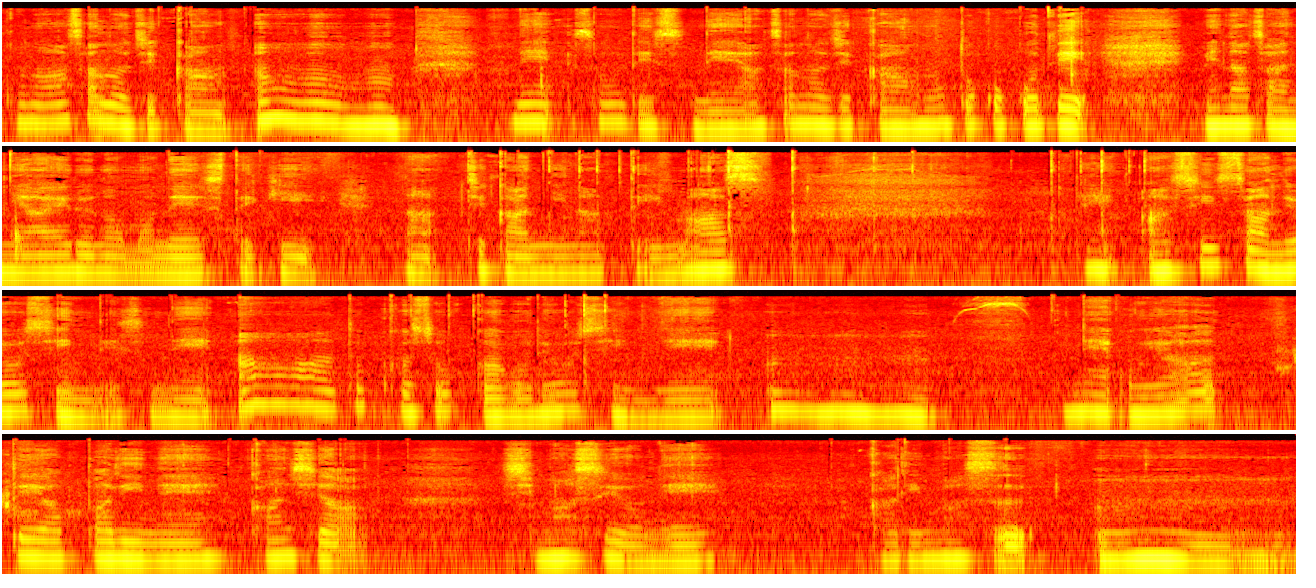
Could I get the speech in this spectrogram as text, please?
この朝の時間、うんうんうん。ね、そうですね、朝の時間、ほんとここで皆さんに会えるのもね、素敵な時間になっています。ね、あ、しんさん、両親ですね。ああ、そっかそっか、ご両親ね。うんうんうん。ね、親ってやっぱりね、感謝しますよね。わかります。うん。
